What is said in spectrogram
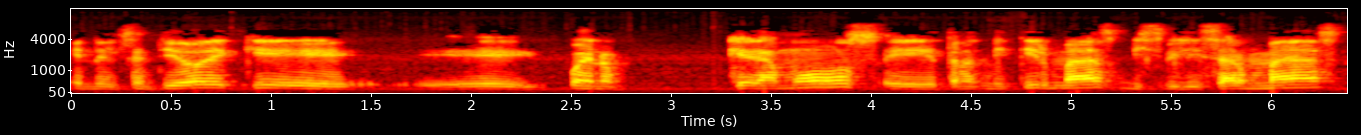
en el sentido de que, eh, bueno, queramos transmitir más, visibilizar más,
